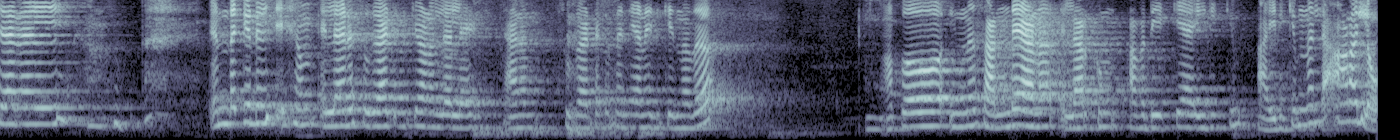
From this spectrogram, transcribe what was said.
ചാനൽ. എന്തൊക്കെയുണ്ട് വിശേഷം? എല്ലാവരും സുഖമായിട്ടിരിക്കുകയാണല്ലോ അല്ലേ? ഞാനും സുഖമായിട്ടൊക്കെ തന്നെയാണ് ഇരിക്കുന്നത്. അപ്പോൾ ഇന്ന് സൺഡേ ആണ്. എല്ലാവർക്കും അവധിയൊക്കെ ആയിരിക്കും. ആയിരിക്കും എന്നല്ല ആണല്ലോ.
